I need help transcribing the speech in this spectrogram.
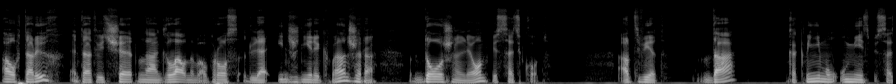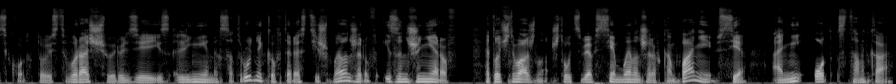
А во-вторых, это отвечает на главный вопрос для инженеринг-менеджера, должен ли он писать код. Ответ — да, как минимум уметь писать код. То есть выращивая людей из линейных сотрудников, ты растишь менеджеров из инженеров. Это очень важно, что у тебя все менеджеры в компании, все, они от станка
